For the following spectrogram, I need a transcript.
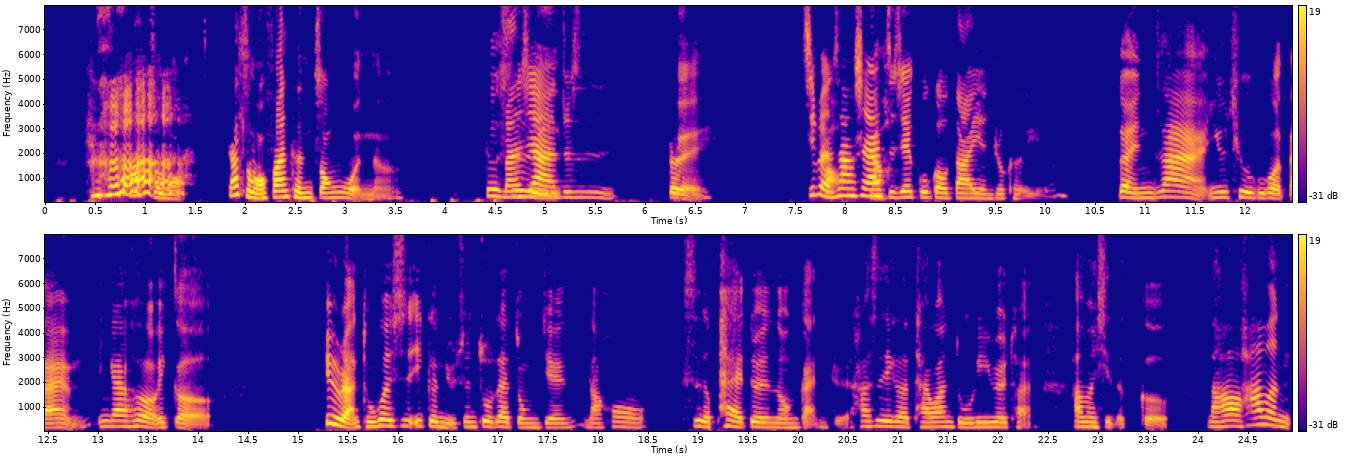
它怎么它怎么翻成中文呢？就是马来西亚就是对基本上现在直接 Google 打眼就可以了。对，你在 YouTube、Google 答案应该会有一个预览图，会是一个女生坐在中间，然后是个派对的那种感觉。它是一个台湾独立乐团他们写的歌，然后他们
